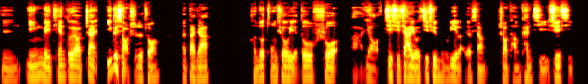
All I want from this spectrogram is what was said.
嗯，您每天都要站一个小时的桩，那大家很多同修也都说啊，要继续加油，继续努力了，要向少棠看齐学习。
